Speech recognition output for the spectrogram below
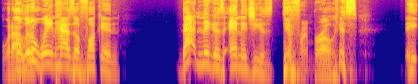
what I Little would, Wayne has a fucking that nigga's energy is different, bro. It's he,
